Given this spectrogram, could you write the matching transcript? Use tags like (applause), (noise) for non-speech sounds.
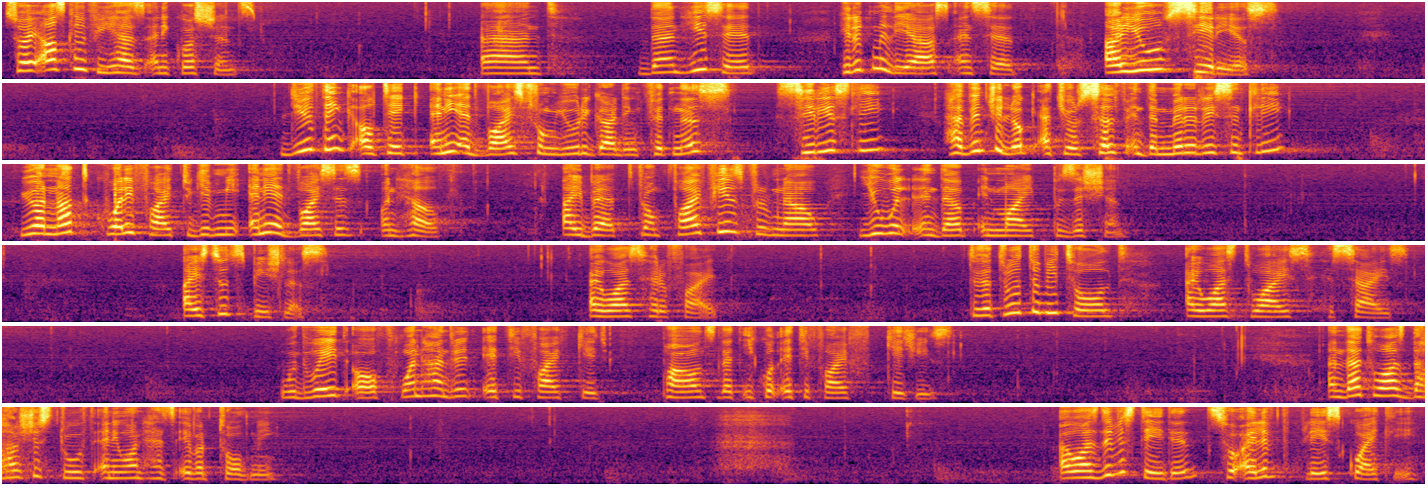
So I asked him if he has any questions. And then he said, he looked me in the eyes and said, are you serious? Do you think I'll take any advice from you regarding fitness? Seriously? Haven't you looked at yourself in the mirror recently? You are not qualified to give me any advices on health. I bet from five years from now, you will end up in my position. I stood speechless. I was horrified. To the truth to be told, I was twice his size, with weight of 185 kg, pounds that equal 85 kgs. And that was the harshest truth anyone has ever told me. I was devastated, so I left the place quietly.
